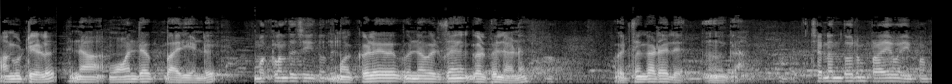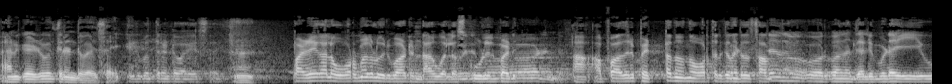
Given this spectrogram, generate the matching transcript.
ആൺകുട്ടികൾ പിന്നെ മോന്റെ ഭാര്യയുണ്ട്. മക്കളെന്താ ചെയ്യുന്നത്? മക്കൾ പിന്നെ ഒരുത്തൻ ഗൾഫിലാണ്. ഒരുത്തൻ കടയിൽ ചേട്ടൻ എന്തോരം പ്രായമായി ഇപ്പം? എനിക്ക് എഴുപത്തിരണ്ട് വയസ്സായി. എഴുപത്തിരണ്ട് വയസ്സായി. പഴയകാല ഓർമ്മകൾ ഒരുപാട് ഉണ്ടാവുമല്ലോ സ്കൂളിൽ പഠി ആ അപ്പൊ അതിന് പെട്ടെന്ന് ഓർത്തെടുക്കുന്ന ഇവിടെ ഈ യു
